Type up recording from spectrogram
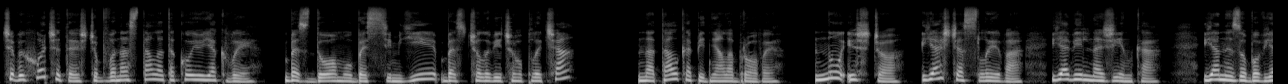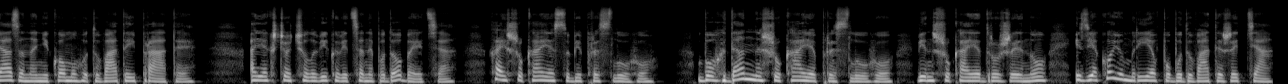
Чи ви хочете, щоб вона стала такою, як ви, без дому, без сім'ї, без чоловічого плеча? Наталка підняла брови. Ну і що? Я щаслива, я вільна жінка, я не зобов'язана нікому готувати і прати. А якщо чоловікові це не подобається, хай шукає собі прислугу. Богдан не шукає прислугу, він шукає дружину, із якою мріяв побудувати життя.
